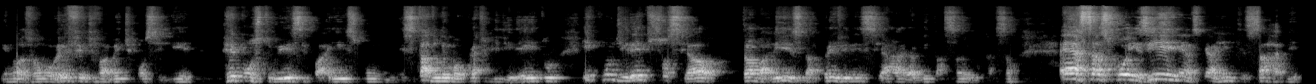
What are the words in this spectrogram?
e nós vamos efetivamente conseguir reconstruir esse país com um Estado democrático de direito e com direito social, trabalhista, previdenciário, habitação, educação. Essas coisinhas que a gente sabe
